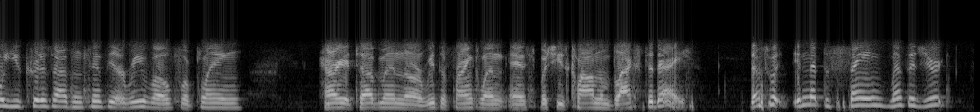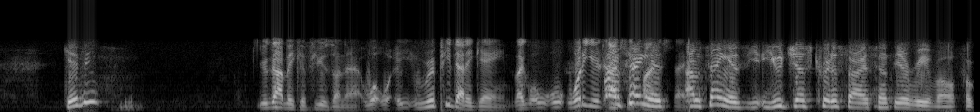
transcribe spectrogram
are you criticizing Cynthia Erivo for playing Harriet Tubman or Aretha Franklin, and but she's clowning blacks today? That's what isn't that the same message you're giving? You got me confused on that. What, what, repeat that again. Like, what are you I'm saying is, say? I'm saying is, you just criticized Cynthia Erivo for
